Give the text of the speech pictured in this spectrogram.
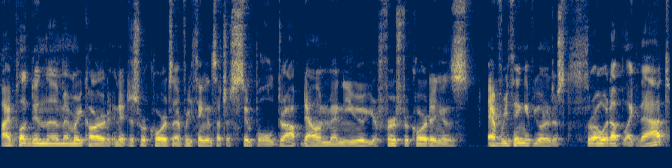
I plugged in the memory card and it just records everything in such a simple drop down menu. Your first recording is everything if you want to just throw it up like that.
